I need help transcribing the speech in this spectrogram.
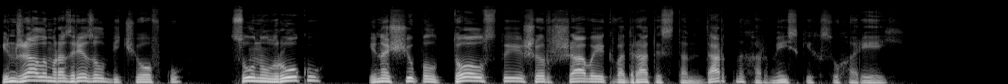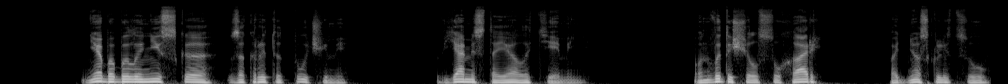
Кинжалом разрезал бечевку, сунул руку и нащупал толстые шершавые квадраты стандартных армейских сухарей. Небо было низко закрыто тучами. В яме стояла темень. Он вытащил сухарь, поднес к лицу.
